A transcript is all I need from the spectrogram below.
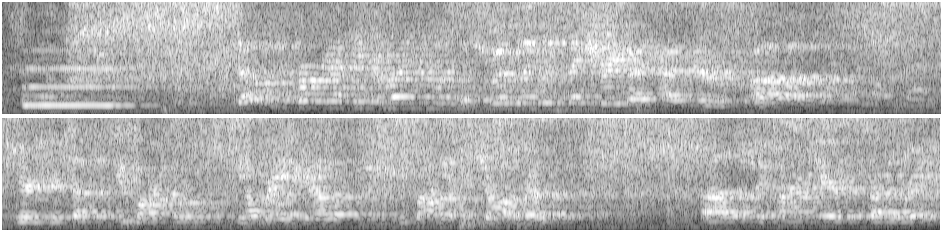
So, before we're gonna keep it running smoothly, just make sure you guys have your, uh, your, your substitute marshals, you know, ready to go, you keep on getting the show on the road. Uh, a little bit of time here at the start of the race.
